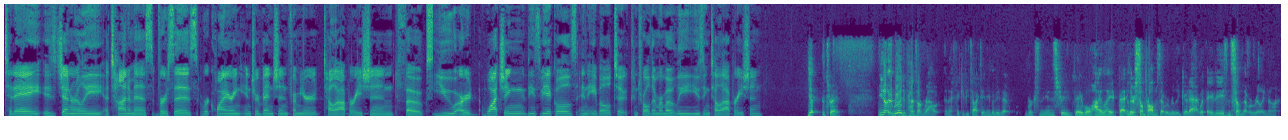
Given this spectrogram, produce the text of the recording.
today is generally autonomous versus requiring intervention from your teleoperation folks? You are watching these vehicles and able to control them remotely using teleoperation? Yep, that's right. You know, it really depends on route. And I think if you talk to anybody that works in the industry, they will highlight that there's some problems that we're really good at with AVs and some that we're really not.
